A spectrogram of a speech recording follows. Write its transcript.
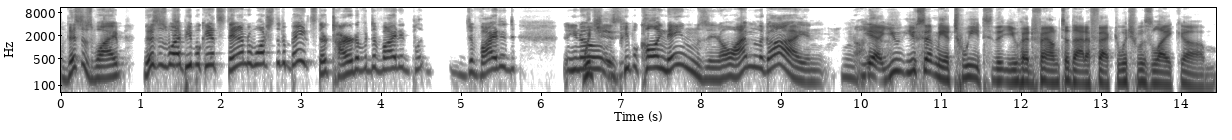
This is why this is why people can't stand to watch the debates. They're tired of a divided divided. You know, Which is- people calling names. You know, I'm the guy, and Yeah, you you sent me a tweet that you had found to that effect, which was like, um,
